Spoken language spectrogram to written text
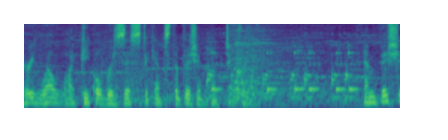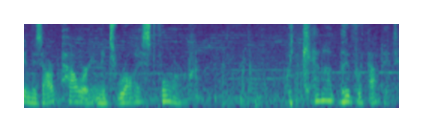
Very well why people resist against the Vision Hunt Decree. Ambition is our power in its rawest form. We cannot live without it.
